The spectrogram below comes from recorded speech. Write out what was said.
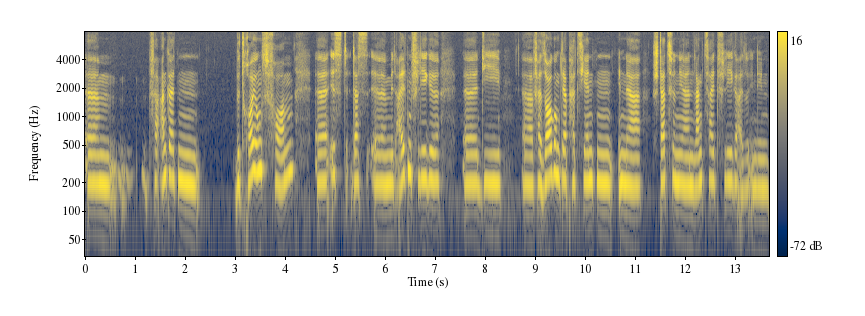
ähm, verankerten Betreuungsform äh, ist, dass äh, mit Altenpflege äh, die äh, Versorgung der Patienten in der stationären Langzeitpflege, also in den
